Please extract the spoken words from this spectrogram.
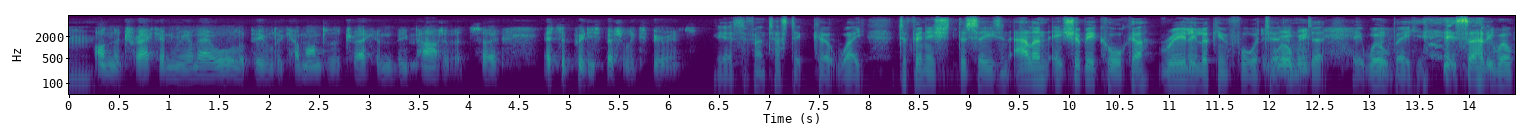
mm. on the track, and we allow all the people to come onto the track and be part of it. So it's a pretty special experience. Yeah, it's a fantastic uh, way to finish the season. Alan, it should be a corker. Really it, looking forward to it. Will and, uh, it will be. it certainly will.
